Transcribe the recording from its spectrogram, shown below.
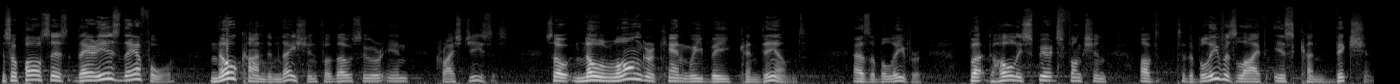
And so Paul says, There is therefore no condemnation for those who are in Christ Jesus. So no longer can we be condemned as a believer. But the Holy Spirit's function of, to the believer's life is conviction.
